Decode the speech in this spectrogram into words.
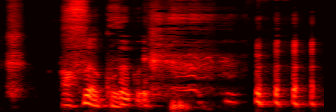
啊色鬼。色鬼。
